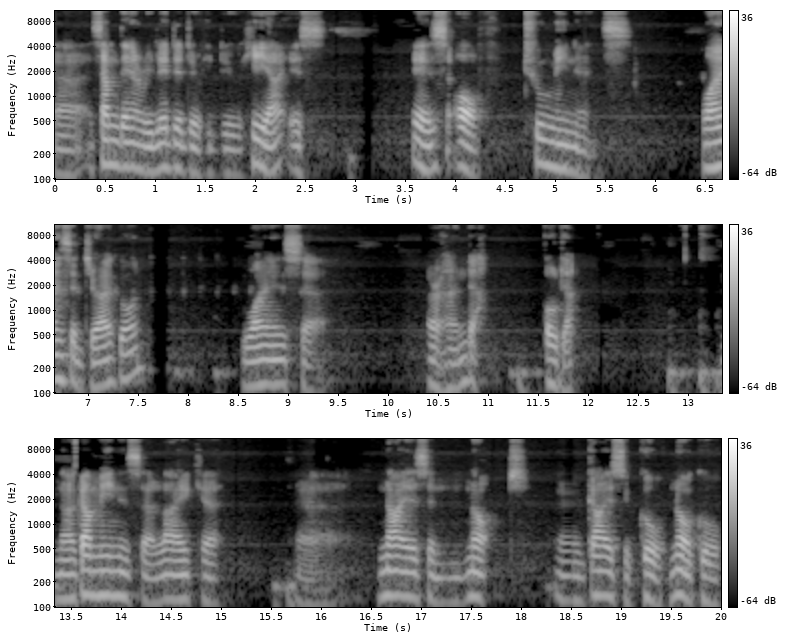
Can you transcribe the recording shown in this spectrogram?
uh, something related to, to here is is of two meanings. One is a dragon, one is a Arahanta Buddha. Naga means uh, like uh, uh, not is not, uh, guy is go, not go.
